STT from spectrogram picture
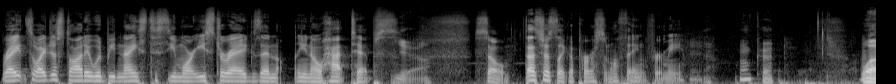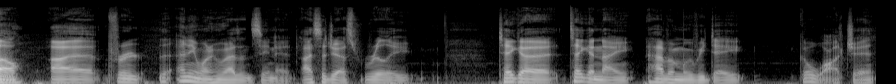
right? So I just thought it would be nice to see more Easter eggs and, you know, hat tips. Yeah. So that's just like a personal thing for me. Okay. Well, uh, for anyone who hasn't seen it, I suggest really take a take a night, have a movie date, go watch it.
